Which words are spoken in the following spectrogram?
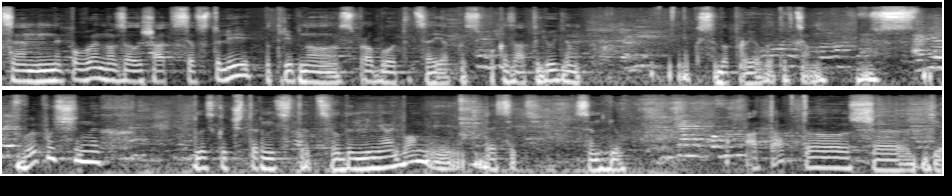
це не повинно залишатися в столі. Потрібно спробувати це якось показати людям, якось себе проявити в цьому. З випущених близько 14 це один міні-альбом і 10 синглів. А так то ще є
